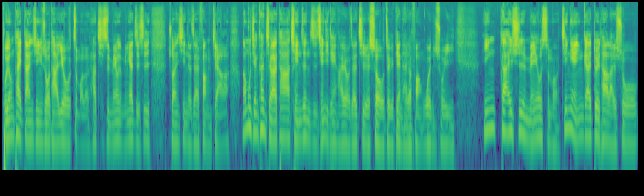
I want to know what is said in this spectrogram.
不用太担心，说他又怎么了？他其实没有什么，应该只是专心的在放假了。那目前看起来，他前阵子、前几天还有在接受这个电台的访问，所以应该是没有什么。今年应该对他来说，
